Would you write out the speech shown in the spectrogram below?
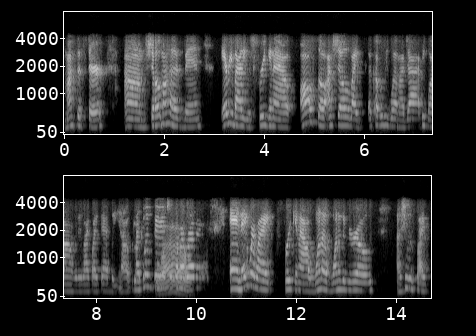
my sister, um, showed my husband. Everybody was freaking out. Also, I showed like a couple people at my job, people I don't really like like that, but you know, I was like, look, there, wow. check out my brother, and they were like freaking out. One of one of the girls, uh, she was like,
